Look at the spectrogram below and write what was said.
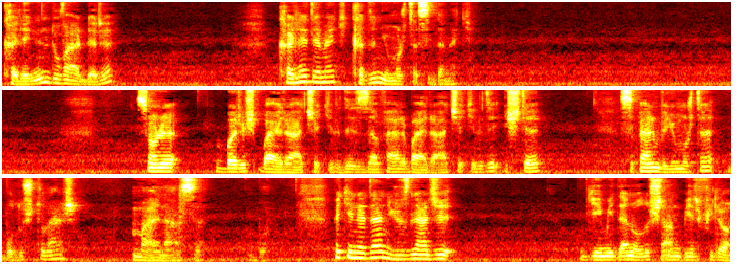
kalenin duvarları kale demek kadın yumurtası demek. Sonra barış bayrağı çekildi, zafer bayrağı çekildi. İşte sperm ve yumurta buluştular manası bu. Peki neden yüzlerce gemiden oluşan bir filo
